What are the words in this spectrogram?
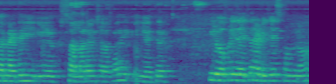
దాన్ని అయితే ఈ చల్లారేసాక ఇవి అయితే ఈ లోపల ఇదైతే రెడీ చేసుకుంటున్నాం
